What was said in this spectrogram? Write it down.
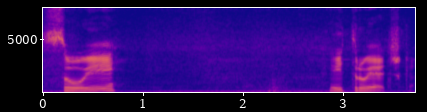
Sui i trójeczka.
